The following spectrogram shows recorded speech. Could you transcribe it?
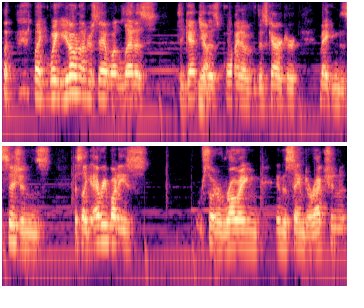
like, wait, you don't understand what led us to get to yeah. this point of this character making decisions. It's like everybody's sort of rowing in the same direction.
